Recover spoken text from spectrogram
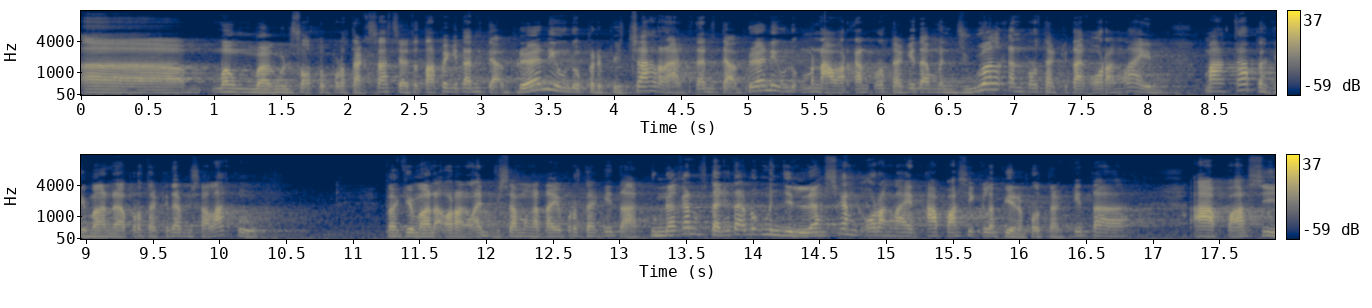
uh, membangun suatu produk saja, tetapi kita tidak berani untuk berbicara, kita tidak berani untuk menawarkan produk kita, menjualkan produk kita ke orang lain, maka bagaimana produk kita bisa laku? Bagaimana orang lain bisa mengetahui produk kita? Gunakan produk kita untuk menjelaskan ke orang lain apa sih kelebihan produk kita, apa sih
